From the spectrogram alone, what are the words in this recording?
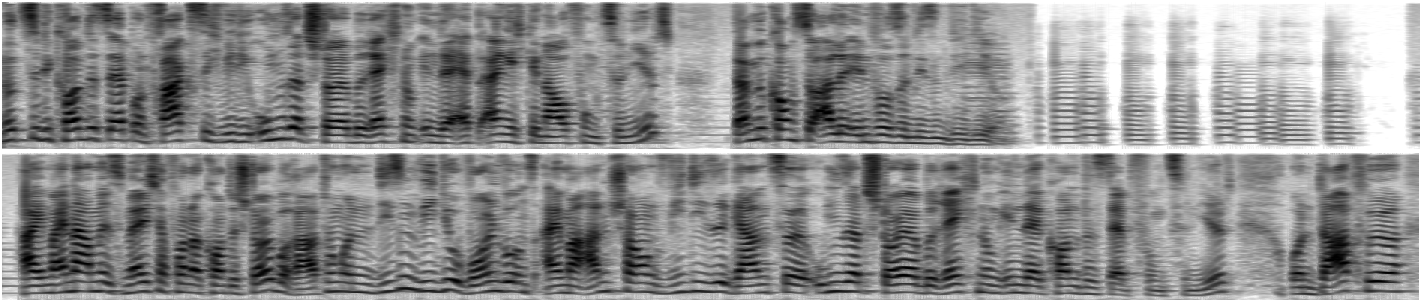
Nutzt du die Contest-App und fragst dich, wie die Umsatzsteuerberechnung in der App eigentlich genau funktioniert? Dann bekommst du alle Infos in diesem Video. Hi, mein Name ist Melcher von der Kontist Steuerberatung und in diesem Video wollen wir uns einmal anschauen, wie diese ganze Umsatzsteuerberechnung in der Contest-App funktioniert. Und dafür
